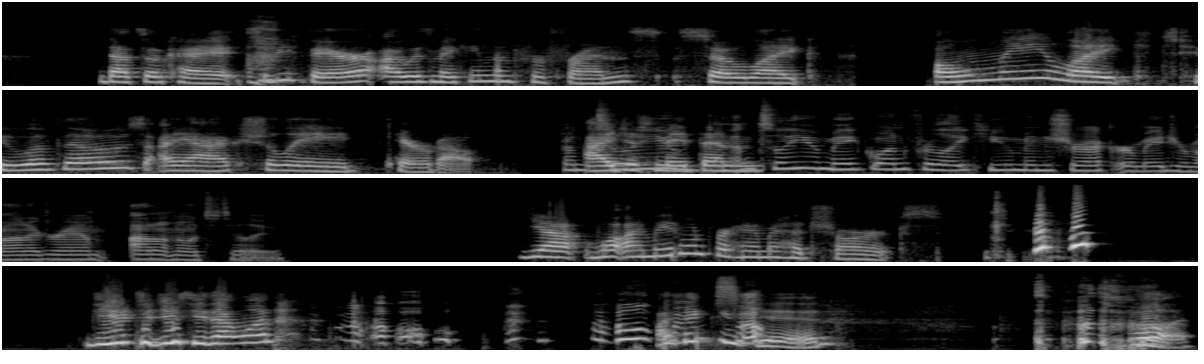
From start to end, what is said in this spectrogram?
That's okay. To be fair, I was making them for friends, so like only like two of those I actually care about. I just you- made them- until you make one for like Human Shrek or Major Monogram. I don't know what to tell you. Yeah, well, I made one for Hammerhead Sharks. Do you did you see that one? No, I I think you so. did. Well,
